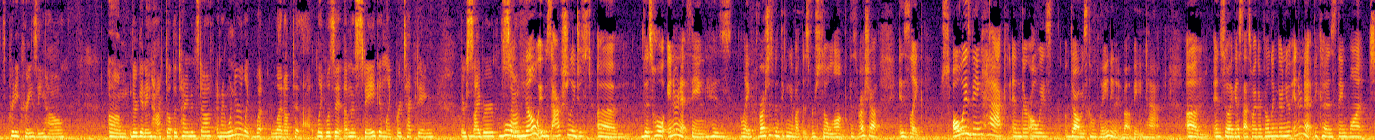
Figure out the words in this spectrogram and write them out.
it's pretty crazy how um, they're getting hacked all the time and stuff. And I wonder like what led up to that. Like, was it a mistake in like protecting their cyber Well, stuff? no, it was actually just um, this whole internet thing. His like Russia's been thinking about this for so long because Russia is like always being hacked, and they're always they're always complaining about being hacked. Um, and so I guess that's why they're building their new internet because they want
